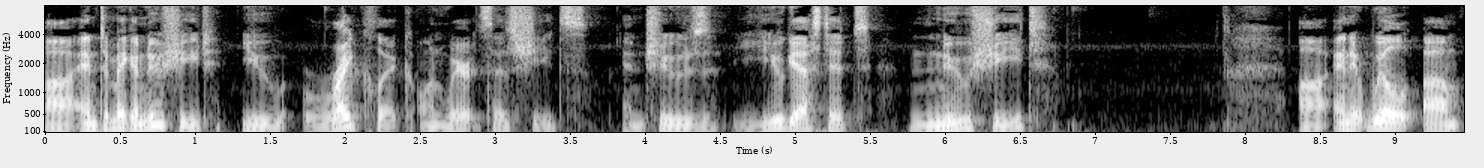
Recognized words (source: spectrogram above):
Uh, and to make a new sheet, you right click on where it says Sheets and choose, you guessed it, New Sheet. Uh, and it will um,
